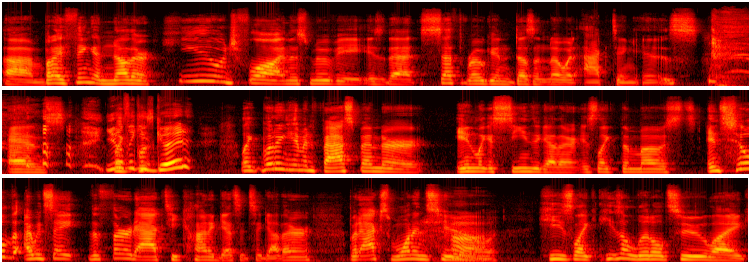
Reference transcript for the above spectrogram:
Um, but I think another huge flaw in this movie is that Seth Rogen doesn't know what acting is, and You don't like, think put- he's good? like putting him and Fassbender in like a scene together is like the most until the, I would say the third act he kind of gets it together, but acts one and two, Huh. he's like he's a little too like,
